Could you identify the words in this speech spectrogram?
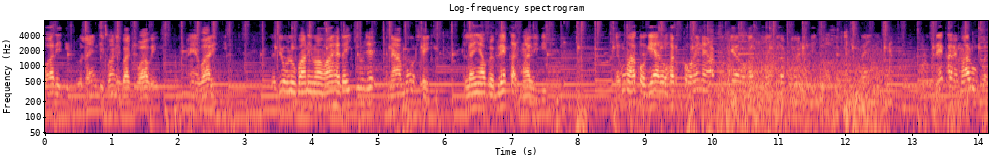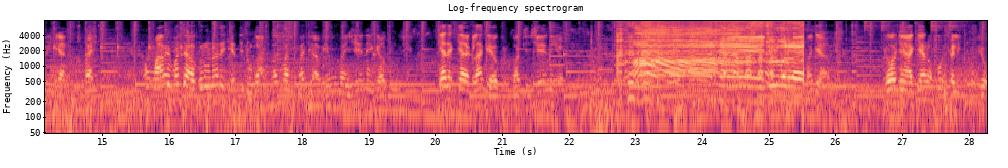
વારી દીધું લાઈનથી પાણી પાછું આવે. અહીંયા વારી દીધું. જો ઓલું પાણીમાં વાહે રહી ગયું છે, અને આ મોર થઈ ગયું. એટલે અહીંયા આપણે બ્રેકર મારી દીધું. એટલે હું આખો ગ્યારો હરખો હોય ને આખો ગ્યારો હરખો એક લખો એને બીજો બીજું આપણે થોડું બ્રેકરે મારવું પડે ગ્યાર ભાઈ, હું મારે મજા અઘરું નથી, ખેતીનું કામ કરવાની મજા આવે. એવું કઈ છે નહીં કે અઘરું છે. ક્યારેક ક્યારેક લાગે અઘરું, બાકી છે નહીં અઘરું. મજા આવે. જો જે આ ક્યારો ફૂલ ચલી ગયો. જો.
